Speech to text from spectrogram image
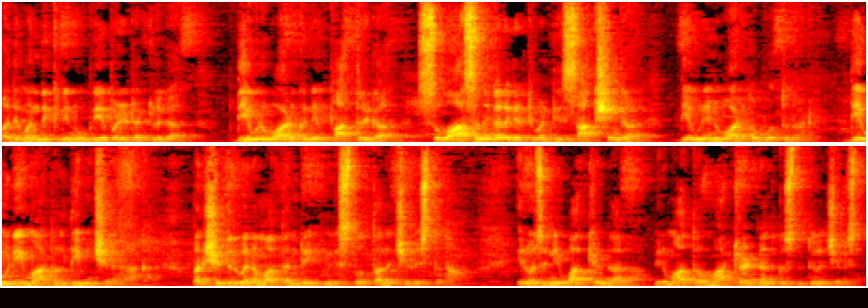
పది మందికి నేను ఉపయోగపడేటట్లుగా దేవుడు వాడుకునే పాత్రగా సువాసన కలిగినటువంటి సాక్ష్యంగా దేవుడు నేను వాడుకోబోతున్నాడు. దేవుడి మాటలు దీవించిన కాక పరిశుద్ధుడైన మా తండ్రి మీకు స్తోత్రాలు చెల్లిస్తున్నాం. ఈరోజు నీ వాక్యం ద్వారా మీరు మాతో మాట్లాడినందుకు స్థుతులు చెల్లిస్తాం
